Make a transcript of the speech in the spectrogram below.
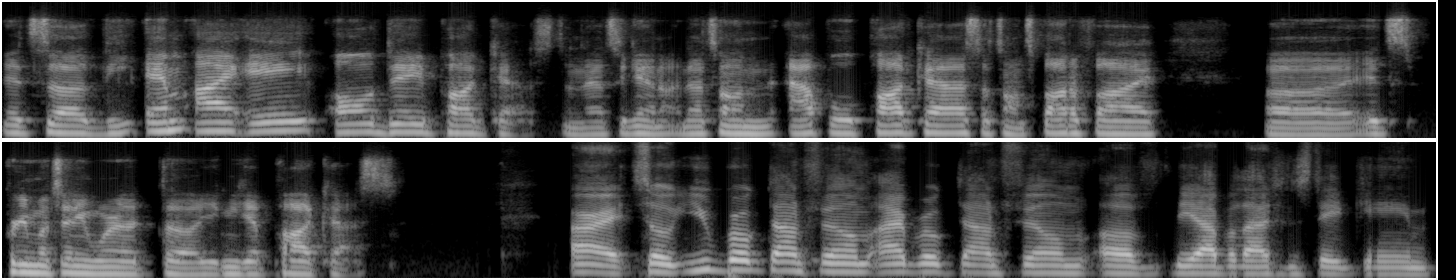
It's uh, the MIA All Day podcast, and that's again that's on Apple Podcasts, that's on Spotify. Uh, it's pretty much anywhere that uh, you can get podcasts. All right, so you broke down film, I broke down film of the Appalachian State game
